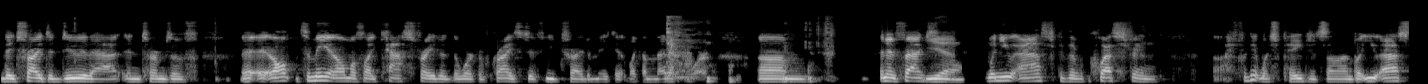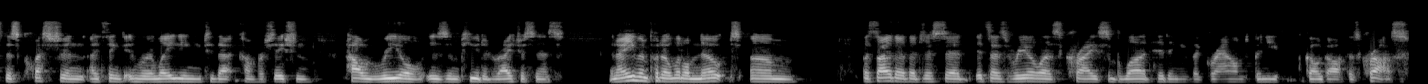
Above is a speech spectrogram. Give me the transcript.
they tried to do that in terms of it all to me it almost like castrated the work of Christ if you tried to make it like a metaphor. um, and in fact, yeah. when you ask the question I forget which page it's on, but you asked this question, I think, in relating to that conversation, how real is imputed righteousness? And I even put a little note um, beside that that just said, it's as real as Christ's blood hitting the ground beneath Golgotha's cross.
